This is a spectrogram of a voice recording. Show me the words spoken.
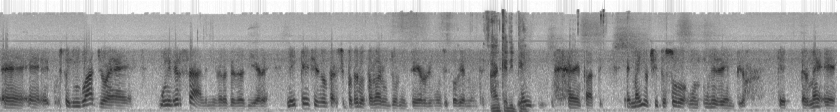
Eh, eh, questo linguaggio è universale, mi verrebbe da dire. Pensi soltanto, si potrebbe parlare un giorno intero di musica ovviamente. Anche di più. Lei, eh, infatti, eh, ma io cito solo un, un esempio che per me è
